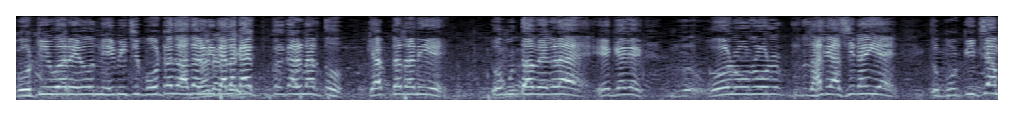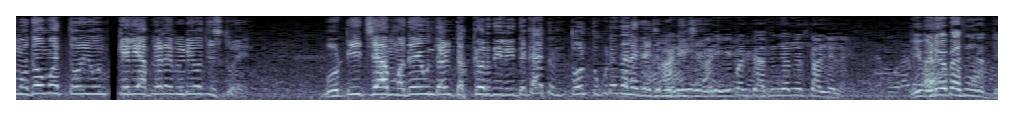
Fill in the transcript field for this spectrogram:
बोटीवर येऊन नेव्हीची बोटच आदळली त्याला काय करणार तो? कॅप्टन आणि हे. तो मुद्दा वेगळा आहे. एक एक ओढ ओढ ओढ झाली अशी नाही आहे तो बोटीच्या मधोमध तो येऊन केली आपल्याला व्हिडिओ दिसतोय. बोटीच्या मध्ये येऊन त्याने टक्कर दिली ते काय दोन तुकडे झाले त्याच्या बोटीचे. आणि ही पण पॅसेंजरनेच काढलेलं आहे. ही व्हिडिओ पॅसेंजरची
